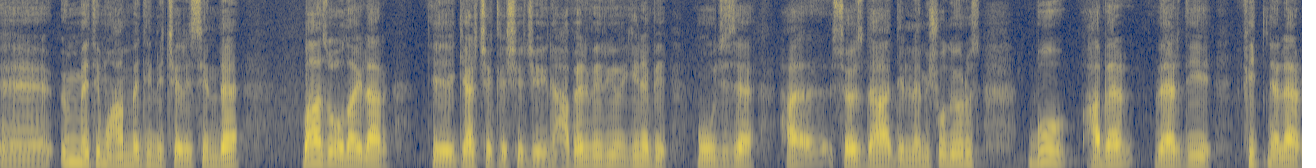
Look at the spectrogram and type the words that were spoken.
e, ümmeti Muhammed'in içerisinde bazı olaylar e, gerçekleşeceğini haber veriyor. Yine bir mucize söz daha dinlemiş oluyoruz. Bu haber verdiği fitneler,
